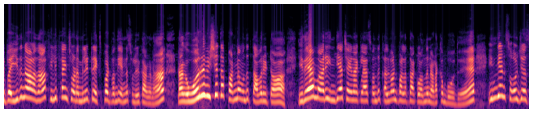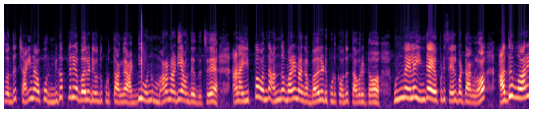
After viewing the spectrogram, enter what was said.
இப்போ இதனால தான் ஃபிலிப்பைன்ஸோட மிலிட்ரி எக்ஸ்பர்ட் வந்து என்ன சொல்லியிருக்காங்கன்னா நாங்கள் ஒரு விஷயத்த பண்ண வந்து தவறிட்டோம். இதே மாதிரி இந்தியா சைனா கிளாஸ் வந்து கல்வான் பள்ளத்தாக்கில் வந்து நடக்கும்போது இந்தியன் சோல்ஜர்ஸ் வந்து சைனாவுக்கு ஒரு மிகப்பெரிய பதிலடி வந்து கொடுத்தாங்க. அடி ஒன்று மரணடியாக வந்து இருந்துச்சு. ஆனால் இப்போ வந்து அந்த மாதிரி நாங்கள் பதிலடி கொடுக்க வந்து தவறிட்டோம். உண்மையில் இந்தியா எப்படி செயல்பட்டாங்களோ அது மாதிரி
